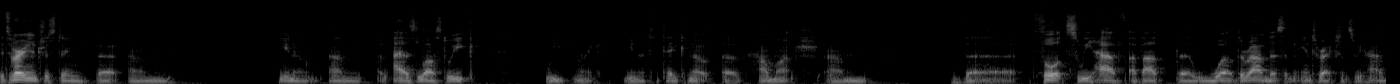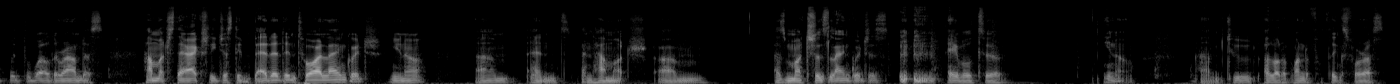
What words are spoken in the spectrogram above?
it's very interesting that um, you know, um, as last week, we like you know to take note of how much um, the thoughts we have about the world around us and the interactions we have with the world around us, how much they're actually just embedded into our language, you know, um, and and how much um, as much as language is able to, you know, um, do a lot of wonderful things for us,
